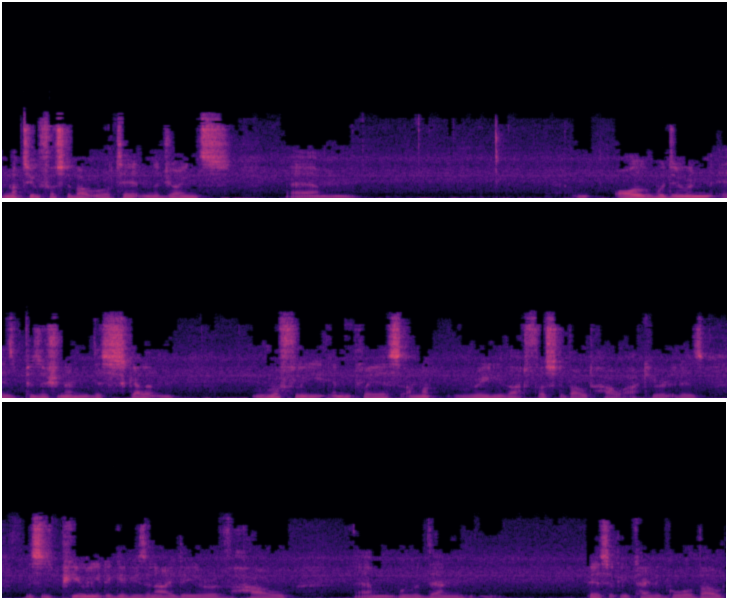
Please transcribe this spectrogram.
I'm not too fussed about rotating the joints. Um, all we're doing is positioning this skeleton roughly in place. I'm not really that fussed about how accurate it is. This is purely to give you an idea of how um, we would then basically kind of go about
